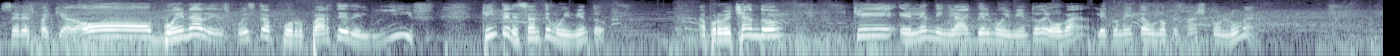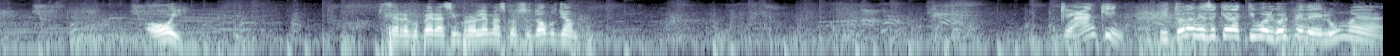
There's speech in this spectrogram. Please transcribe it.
ser spikeado. ¡Oh! Buena respuesta por parte del. ¡Qué interesante movimiento! Aprovechando que el ending lag del movimiento de Ova le conecta un up smash con Luma. Hoy se recupera sin problemas con su double jump. Clanking. Y todavía se queda activo el golpe de Luma.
